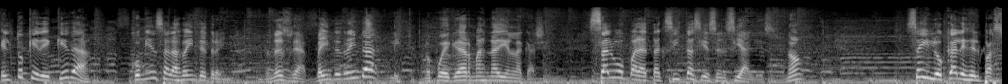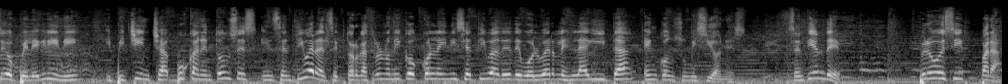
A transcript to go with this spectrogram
El toque de queda comienza a las 20.30. ¿Entendés? O sea, 20.30, listo. No puede quedar más nadie en la calle. Salvo para taxistas y esenciales, ¿no? Seis locales del Paseo Pellegrini y Pichincha buscan entonces incentivar al sector gastronómico con la iniciativa de devolverles la guita en consumiciones. ¿Se entiende? Pero vos decís, pará,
